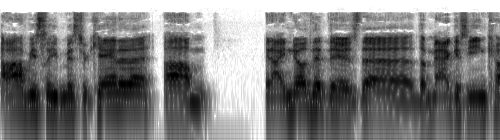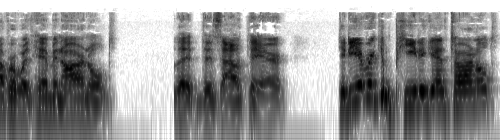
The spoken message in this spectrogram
obviously Mr. Canada. Um, and I know that there's the the magazine cover with him and Arnold that is out there. Did he ever compete against Arnold?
